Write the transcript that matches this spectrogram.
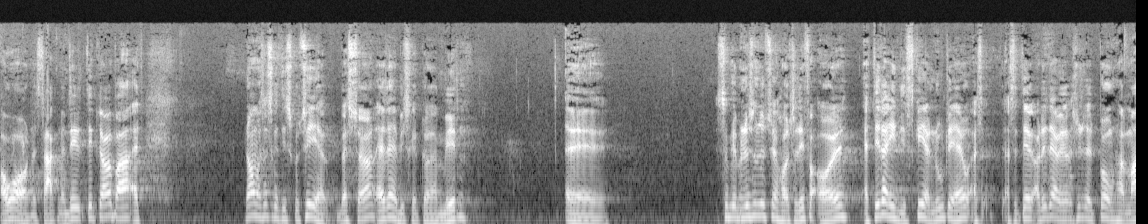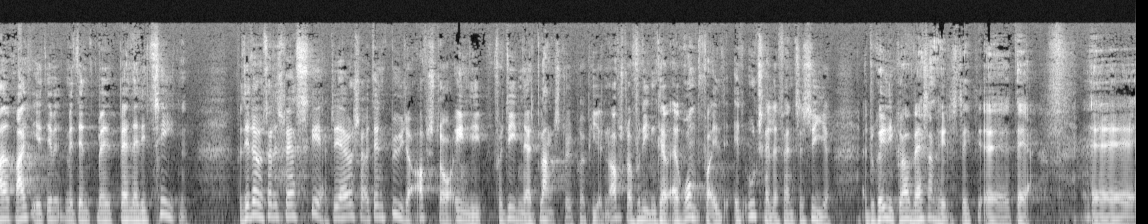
overordnet sagt, men det, det gør jo bare, at når man så skal diskutere, hvad søren er det, at vi skal gøre med den, øh, så bliver man nødt nødt til at holde sig det for øje, at det, der egentlig sker nu, det er jo, altså, altså det, og det der, jeg synes, at bogen har meget ret i, det med, den, med banaliteten. For det, der jo så desværre sker, det er jo så, at den by, der opstår egentlig, fordi den er et blankt stykke papir, den opstår, fordi den kan er rum for et, et utal af fantasier, at du kan egentlig gøre hvad som helst ikke, øh, der. Øh,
